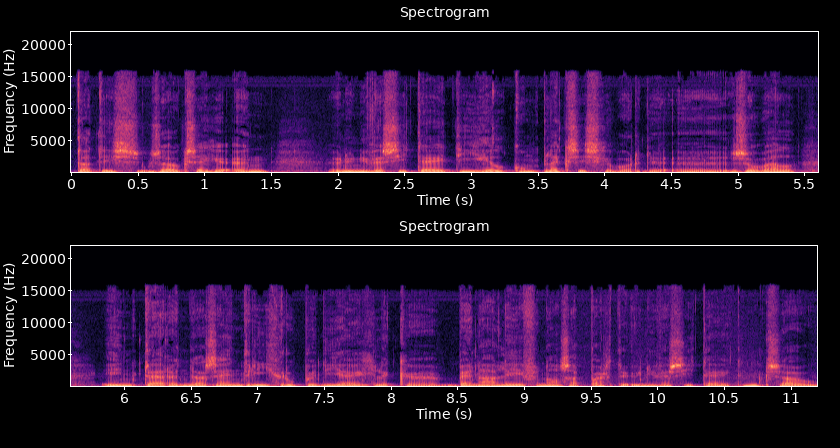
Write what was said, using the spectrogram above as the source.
dat is, hoe zou ik zeggen, een, een universiteit die heel complex is geworden. Uh, zowel intern, daar zijn drie groepen die eigenlijk uh, bijna leven als aparte universiteiten. Ik zou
